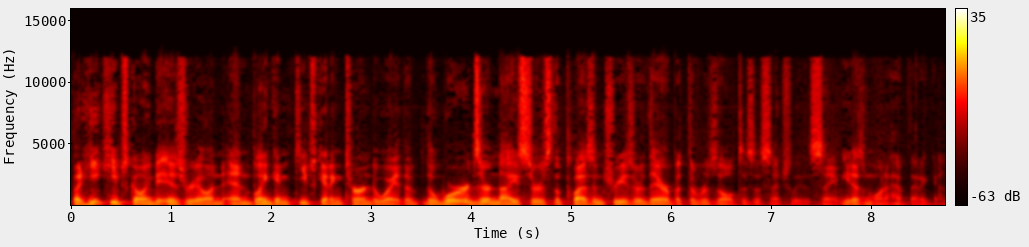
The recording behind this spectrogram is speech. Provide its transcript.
But he keeps going to Israel, and, and Blinken keeps getting turned away. The, the words are nicer, the pleasantries are there, but the result is essentially the same. He doesn't want to have that again.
